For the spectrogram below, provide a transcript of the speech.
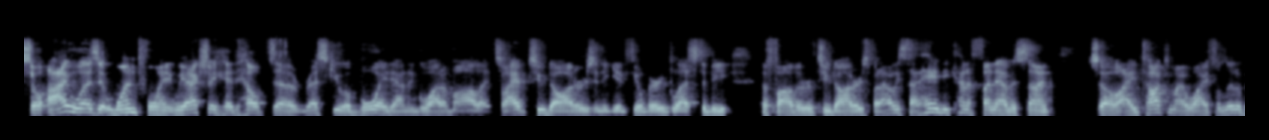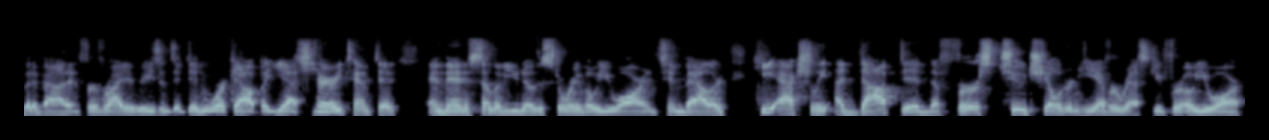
So I was at one point. We actually had helped uh, rescue a boy down in Guatemala. So I have two daughters, and again, feel very blessed to be the father of two daughters. But I always thought, hey, it'd be kind of fun to have a son. So I talked to my wife a little bit about it, and for a variety of reasons, it didn't work out. But yes, sure. very tempted. And then, as some of you know the story of OUR and Tim Ballard, he actually adopted the first two children he ever rescued for OUR,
